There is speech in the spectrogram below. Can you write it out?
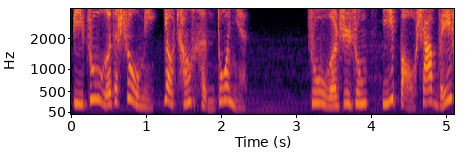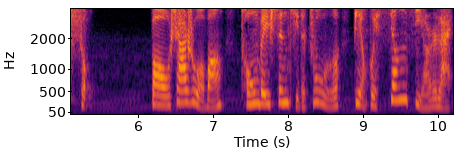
比猪鹅的寿命要长很多年。猪鹅之中以宝沙为首，宝沙若亡，同为身体的猪鹅便会相继而来。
